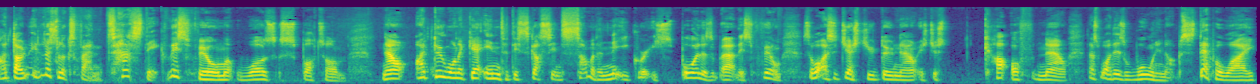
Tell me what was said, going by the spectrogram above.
I don't, it just looks fantastic. This film was spot on. Now, I do want to get into discussing some of the nitty gritty spoilers about this film. So, what I suggest you do now is just cut off now. That's why there's a warning up. Step away,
